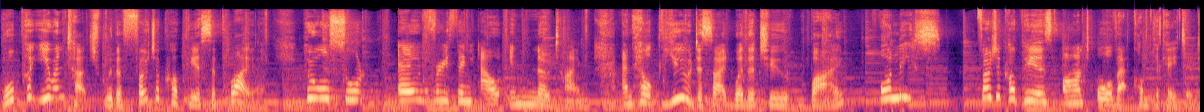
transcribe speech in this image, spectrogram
we'll put you in touch with a photocopier supplier who will sort everything out in no time and help you decide whether to buy or lease. Photocopiers aren't all that complicated.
